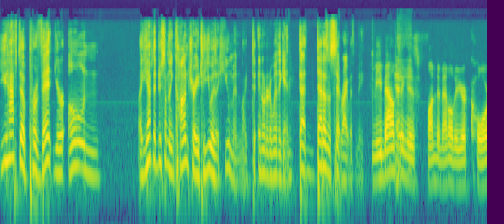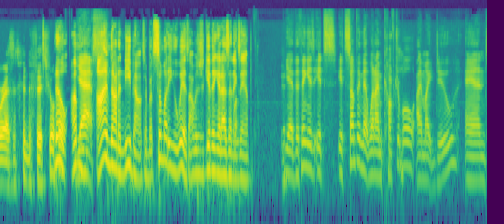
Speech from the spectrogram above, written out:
you have to prevent your own like you have to do something contrary to you as a human like to, in order to win the game that that doesn't sit right with me Knee bouncing Yeah. is fundamental to your core as an individual. no i'm Yes. i'm not a knee bouncer but somebody who is i was just giving it as an example Yeah, the thing is, it's it's something that when I'm comfortable, I might do, and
